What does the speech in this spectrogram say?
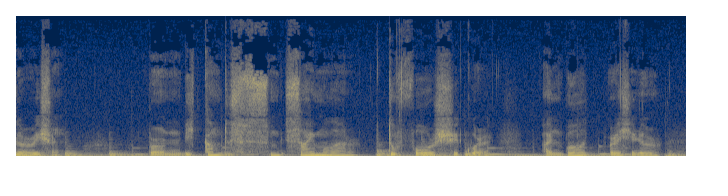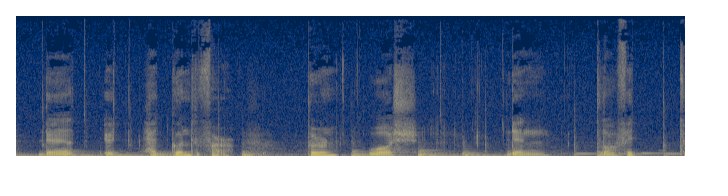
reason Burbn became too similar to Foursquare and both resided that it had gone far. Burbn was then proved to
